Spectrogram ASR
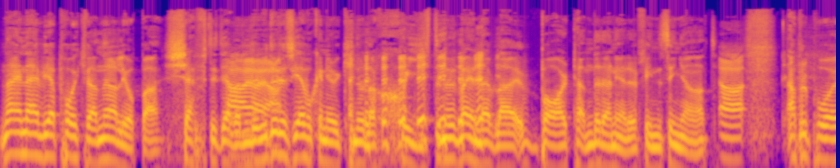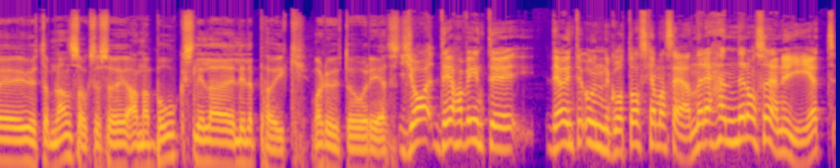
nej, nej, vi har pojkvänner allihopa. Käftigt jävla Ja, ja, ja. luder, du ska åka ner och knulla skiten ur varenda jävla bartender där nere, det finns inget annat. Ja, Apropå eh, utomlands också, så är Anna Boks lilla, lilla pöjk varit ute och rest. Ja, det har vi inte, det har inte undgått oss kan man säga. När det händer någon sån här nyhet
